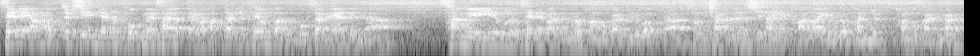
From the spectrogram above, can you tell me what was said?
세례의 합법적 시행자는 복음의 사역자로 합당히 세움받은 목사가 해야 된다. 사무의 이름으로 세례받음으로 반복할 필요가 없다. 성찬은 신앙의 강화임으로 반복, 반복하지만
